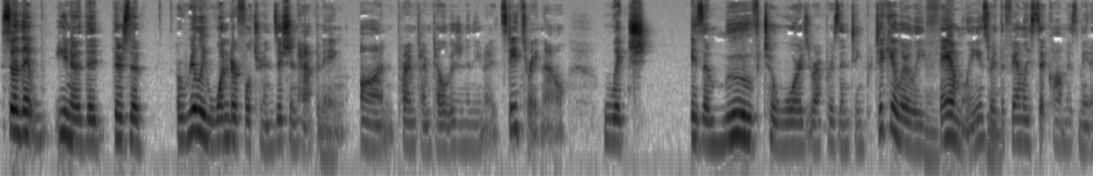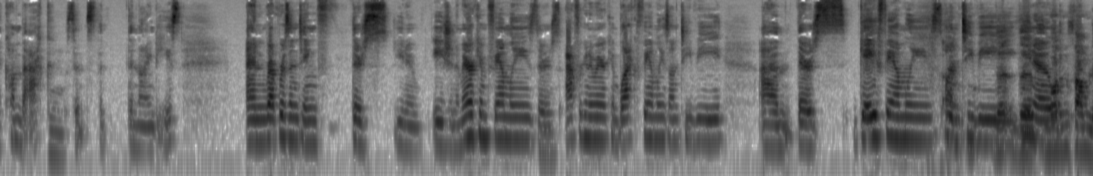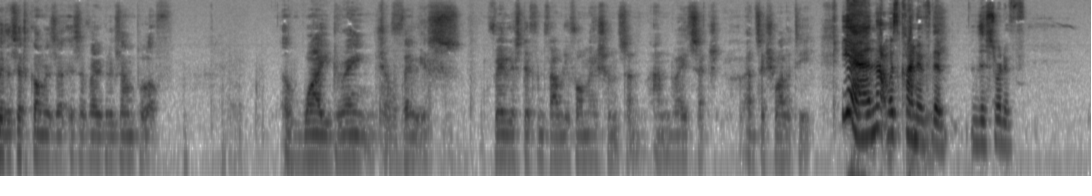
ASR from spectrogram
So that you know that there's a a really wonderful transition happening on primetime television in the United States right now, which is a move towards representing particularly mm. families, right? Mm. The family sitcom has made a comeback mm. since the, the 90s. And representing, f- there's, you know, Asian American families, there's African American black families on TV. Um, there's gay families on TV. The, the you know, Modern Family, the sitcom, is a, is a very good example of a wide range of various various different family formations and and race sex, and sexuality. Yeah, and that was kind of the the sort of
